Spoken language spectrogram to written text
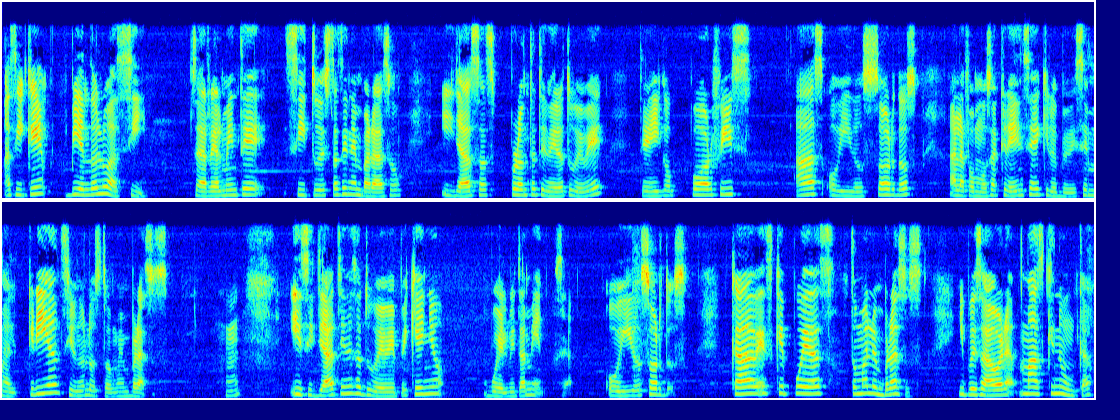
Así que viéndolo así, o sea, realmente si tú estás en embarazo y ya estás pronta a tener a tu bebé, te digo, porfis, haz oídos sordos a la famosa creencia de que los bebés se malcrían si uno los toma en brazos. Y si ya tienes a tu bebé pequeño, vuelve también, o sea, oídos sordos. Cada vez que puedas, tómalo en brazos. Y pues ahora más que nunca,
